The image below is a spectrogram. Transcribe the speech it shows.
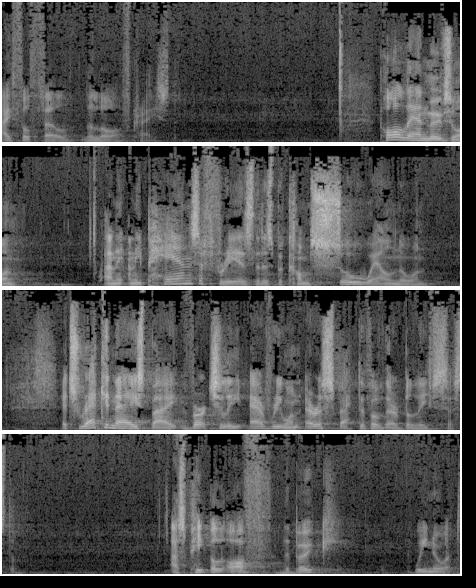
I fulfill the law of Christ. Paul then moves on and he, and he pens a phrase that has become so well known. It's recognized by virtually everyone, irrespective of their belief system. As people of the book, we know it.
